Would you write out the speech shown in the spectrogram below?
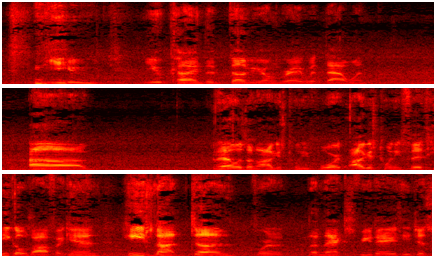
you you kind of dug your own grave with that one uh that was on August 24th. August 25th, he goes off again. He's not done for the next few days. He just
